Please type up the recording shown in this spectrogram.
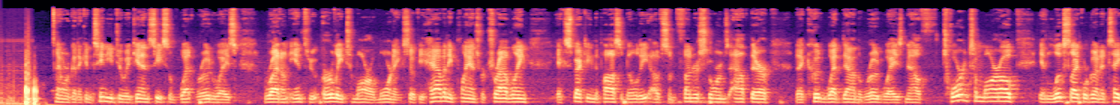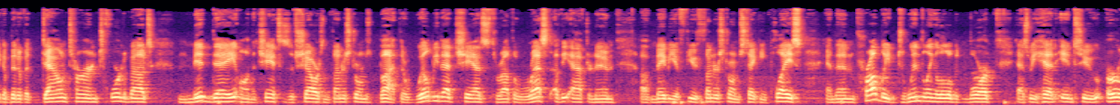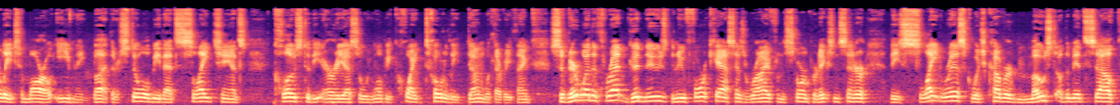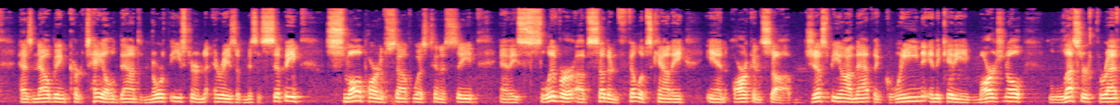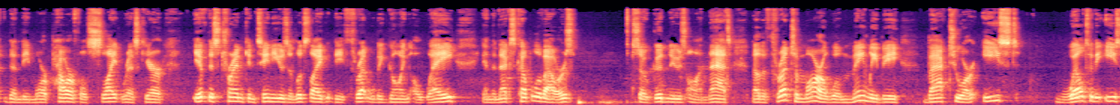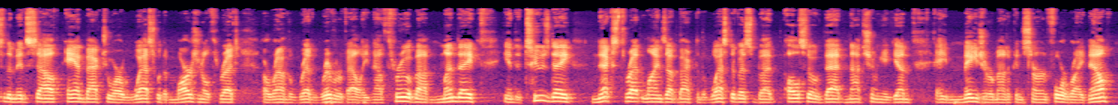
And we're going to continue to again see some wet roadways right on in through early tomorrow morning. So if you have any plans for traveling, expecting the possibility of some thunderstorms out there that could wet down the roadways. Now, toward tomorrow, it looks like we're going to take a bit of a downturn toward about midday on the chances of showers and thunderstorms, but there will be that chance throughout the rest of the afternoon of maybe a few thunderstorms taking place, and then probably dwindling a little bit more as we head into early tomorrow evening. But there still will be that slight chance close to the area, so we won't be quite totally done with everything. Severe weather threat, good news. The new forecast has arrived from the Storm Prediction Center. The slight risk, which covered most of the Mid South, has now been curtailed down to northeastern areas of Mississippi, small part of southwest Tennessee, and a sliver of southern Phillips County in Arkansas. Just beyond that, the green indicating a marginal lesser threat than the more powerful slight risk here if this trend continues, it looks like the threat will be going away in the next couple of hours. So, good news on that. Now, the threat tomorrow will mainly be back to our east well to the east of the Mid South and back to our west with a marginal threat around the Red River Valley. Now, through about Monday into Tuesday, next threat lines up back to the west of us, but also that not showing again a major amount of concern for right now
